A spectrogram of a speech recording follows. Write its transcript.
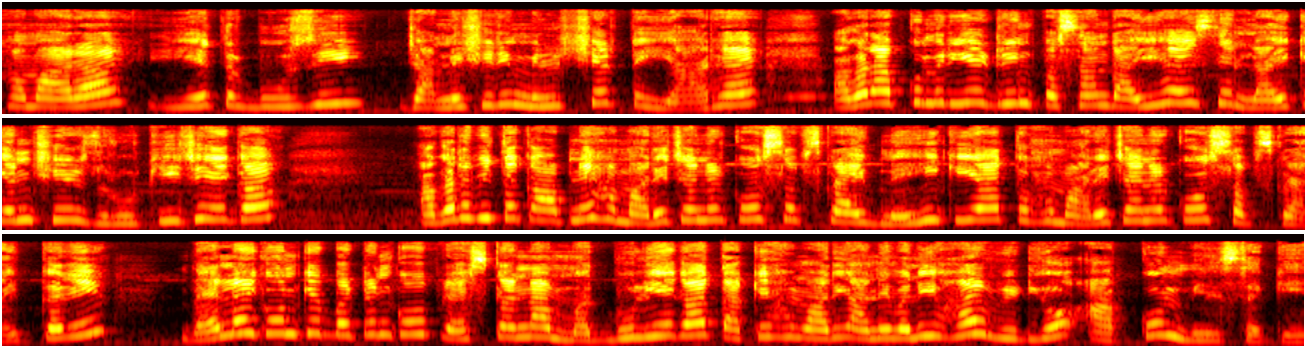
हमारा ये तरबूजी जामने शीरी मिल्क शेक तैयार है। अगर आपको मेरी ये ड्रिंक पसंद आई है, इसे लाइक एंड शेयर ज़रूर कीजिएगा। अगर अभी तक आपने हमारे चैनल को सब्सक्राइब नहीं किया तो हमारे चैनल को सब्सक्राइब करें। बेल आइकॉन के बटन को प्रेस करना मत भूलिएगा ताकि हमारी आने वाली हर वीडियो आपको मिल सके।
